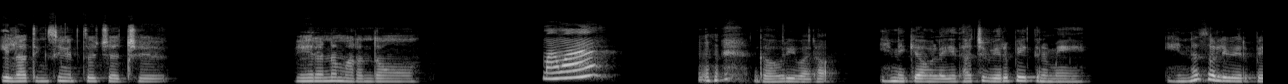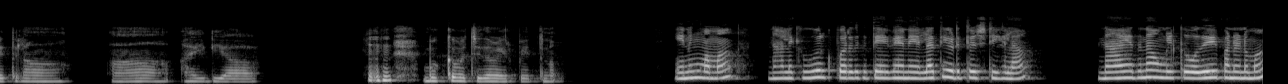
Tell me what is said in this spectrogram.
எல்லா திங்ஸையும் எடுத்து வச்சாச்சு. வேற என்ன மறந்தோம்? மாமா? கௌரி வரா. இன்னைக்கு அவளை ஏதாச்சும் வெறுப்பேத்தணுமே. என்ன சொல்லி வெறுப்பேத்தலாம்? ஆ ஐடியா புக்கை வச்சு தான் வெறுப்பேத்தணும். என்னங்க மாமா? நாளைக்கு ஊருக்கு போகிறதுக்கு தேவையான எல்லாத்தையும் எடுத்து வச்சிட்டீங்களா? நான் எதுனா உங்களுக்கு உதவி பண்ணணுமா?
